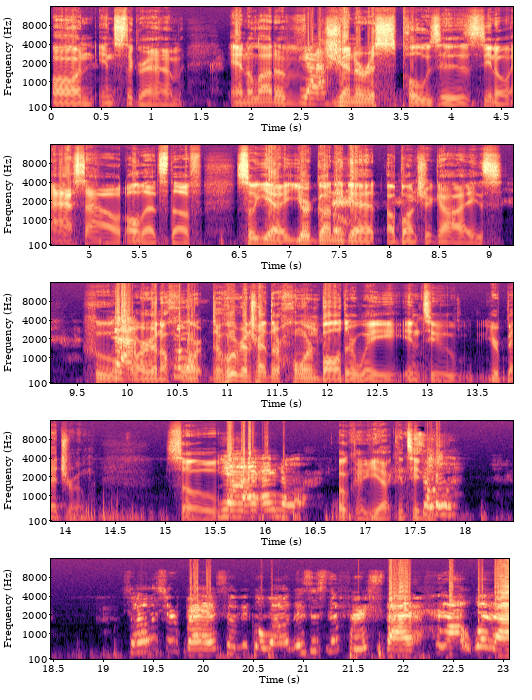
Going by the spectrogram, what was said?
on Instagram, and a lot of Yeah. generous poses. You know, ass out, all that stuff. So yeah, you're gonna get a bunch of guys who Yeah, are gonna horn, who are gonna try their hornball their way into your bedroom. So Yeah, I, I know. okay, yeah, continue. So, so I was surprised. Sabi ko, wow, this is the first time na wala.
